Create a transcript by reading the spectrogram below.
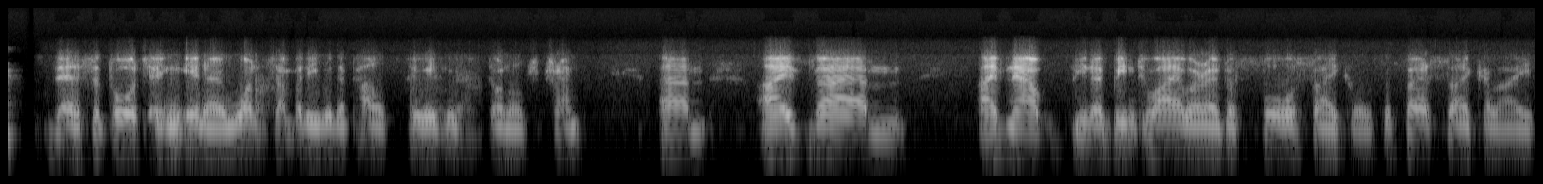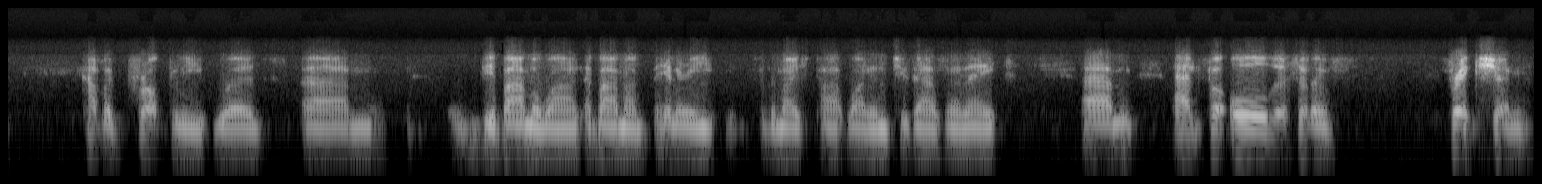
they're supporting, you know, want somebody with a pulse who isn't Donald Trump. Um, I've um, I've now, you know, been to Iowa over four cycles. The first cycle I covered properly was um, the Obama one, Obama Hillary for the most part won in 2008, um, and for all the sort of friction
